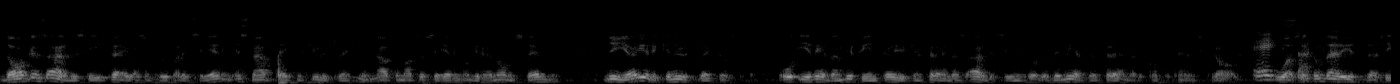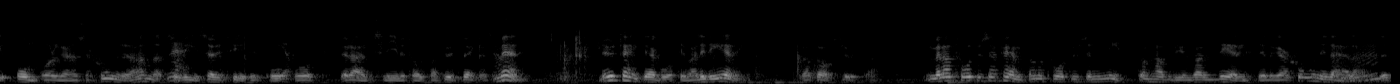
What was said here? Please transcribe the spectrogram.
Dagens arbetsliv präglas av globalisering, en snabb teknisk utveckling, automatisering och grön omställning. Nya yrken utvecklas och i redan befintliga yrken förändras arbetsinnehåll och det medför förändrade kompetenskrav. Exakt. Oavsett om det här yttrar sig i omorganisation eller annat så Nej. visar det tydligt på, Ja. på hur arbetslivet håller på att utvecklas. Ja. Men nu tänkte jag gå till validering för att avsluta. Mellan 2015 och 2019 hade vi en valideringsdelegation i det här Mm. landet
